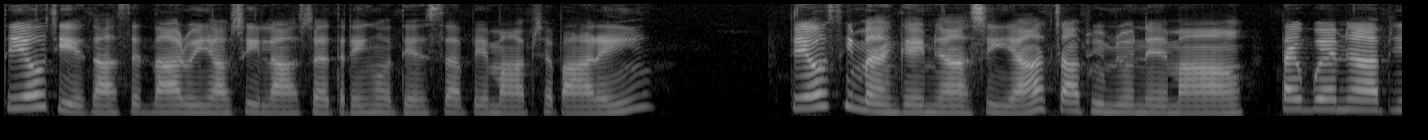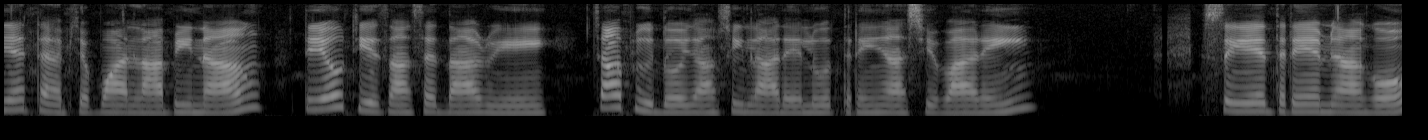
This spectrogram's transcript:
တရုတ်ကျေစားစစ်သားတွေရောက်ရှိလာဆွဲသတင်းကိုတင်ဆက်ပေးမှာဖြစ်ပါတယ်။တရုတ်စီမံကိန်းများရှိရာကြောက်ဖြူမြို့နယ်မှာတိုက်ပွဲများပြင်းထန်ဖြစ်ပွားလာပြီးနောက်တရုတ်ကျေစားစစ်သားတွေကြောက်ဖြူတို့ရောက်ရှိလာတယ်လို့သတင်းရရှိပါတယ်။ စီးရဲတဲ့များကို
